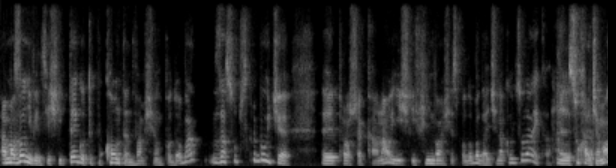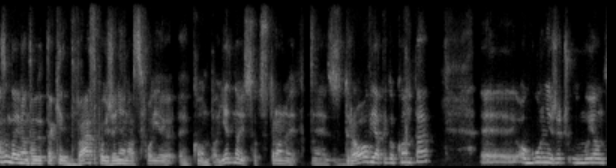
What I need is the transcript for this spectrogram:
Amazonie, więc jeśli tego typu content Wam się podoba, zasubskrybujcie e, proszę kanał. Jeśli film Wam się spodoba, dajcie na końcu lajka. E, słuchajcie, Amazon daje nam takie dwa spojrzenia na swoje e, konto. Jedno jest od strony zdrowia tego konta, ogólnie rzecz ujmując,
